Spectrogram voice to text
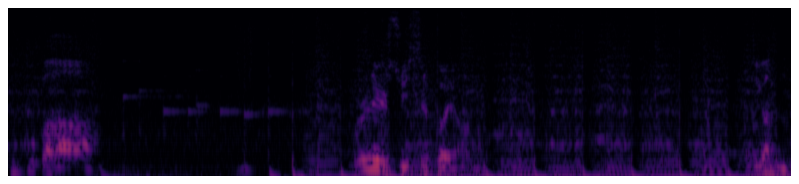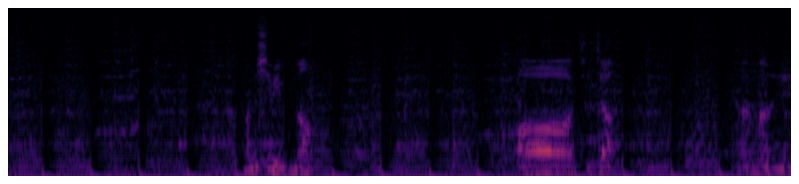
핑크가 올릴 수 있을 거예요. 어디 갔니? 아 30이구나. 아 진짜 짱나네.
